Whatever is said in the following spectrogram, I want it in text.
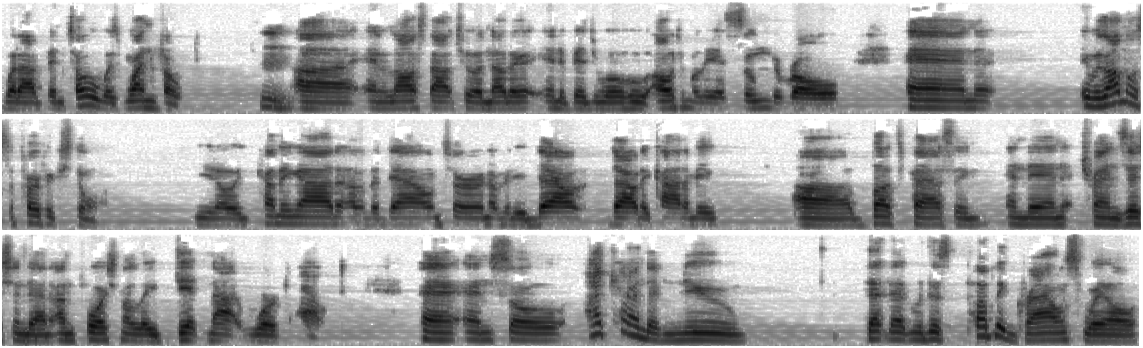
what I've been told was one vote. Hmm. Uh, and lost out to another individual who ultimately assumed the role. And it was almost a perfect storm. You know, coming out of a downturn of a down, down economy, uh, Bucks passing and then transition that unfortunately did not work out. And, and so I kind of knew that, that with this public groundswell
